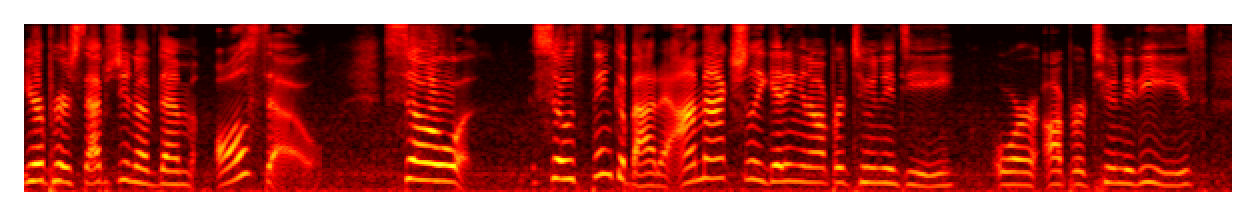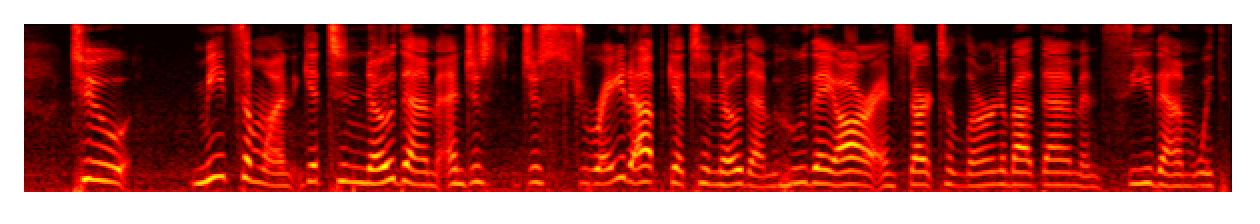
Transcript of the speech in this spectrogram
your perception of them also. So so think about it. I'm actually getting an opportunity or opportunities to meet someone, get to know them and just just straight up get to know them, who they are and start to learn about them and see them with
